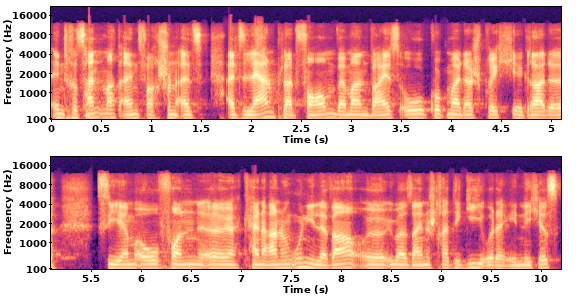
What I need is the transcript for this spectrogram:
interessant macht, einfach schon als, als Lernplattform, wenn man weiß, oh, guck mal, da spricht hier gerade CMO von, äh, keine Ahnung, Unilever äh, über seine Strategie oder ähnliches.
